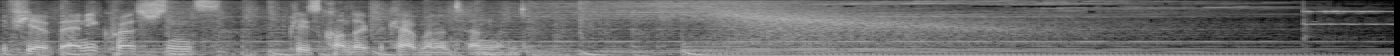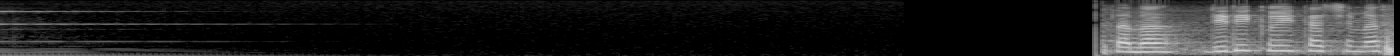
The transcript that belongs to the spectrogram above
If you have any questions, please contact the cabin attendant. 様、離陸いたします。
